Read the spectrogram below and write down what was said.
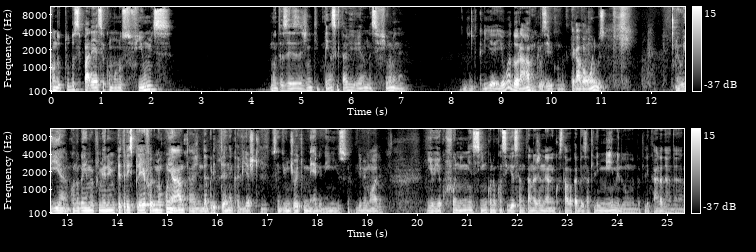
Quando tudo se parece como nos filmes, muitas vezes a gente pensa que está vivendo nesse filme, né? A gente cria. E eu adorava, inclusive, quando pegava ônibus. Eu ia, quando eu ganhei meu primeiro MP3 player foi do meu cunhado, tá? A gente da Britânia, cabia acho que 128 mega, nem isso, de memória. E eu ia com o foninho assim, quando eu conseguia sentar na janela, encostava a cabeça aquele meme do, daquele cara da, da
